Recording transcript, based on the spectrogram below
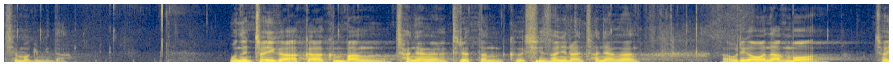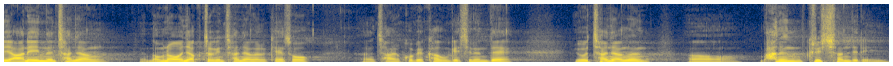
제목입니다. 오늘 저희가 아까 금방 찬양을 드렸던 그 시선이라는 찬양은 어, 우리가 워낙 뭐 저희 안에 있는 찬양 너무나 언약적인 찬양을 계속 어, 잘 고백하고 계시는데 이 찬양은 어, 많은 크리스천들이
